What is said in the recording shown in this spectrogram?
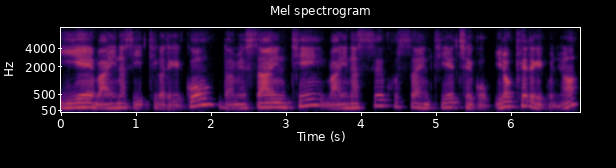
2의 마이너스 2t가 되겠고 그 다음에 사인 t 마이너스 코사인 t의 제곱 이렇게 되겠군요.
